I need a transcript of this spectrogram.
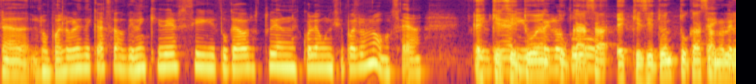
la- los valores de casa no tienen que ver si tu cabro estudia en una escuela municipal o no. O sea, Es que si tú en tu casa, es que si tú en tu casa no le,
